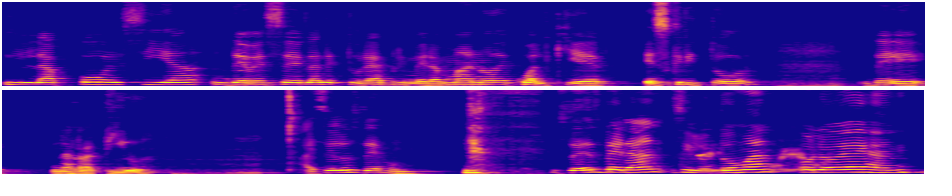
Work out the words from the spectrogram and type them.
y la poesía debe ser la lectura de primera mano de cualquier escritor de narrativa. Ahí se los dejo. Ustedes verán si lo toman o lo dejan.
